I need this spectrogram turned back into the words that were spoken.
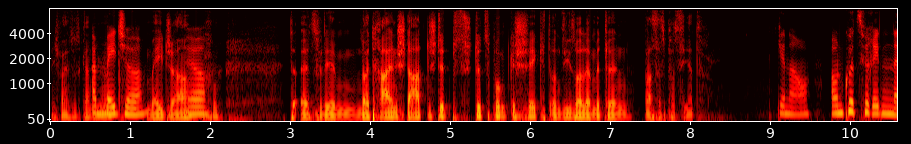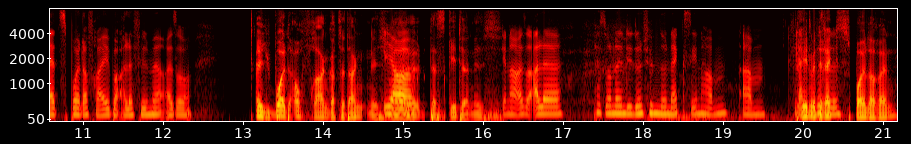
ich weiß es gar nicht mehr. Major. Major. Ja. äh, zu dem neutralen Staatenstützpunkt geschickt und sie soll ermitteln, was ist passiert. Genau. Und kurz, wir reden nicht spoilerfrei über alle Filme. Also, Ich wollte auch fragen, Gott sei Dank nicht, Ja. weil das geht ja nicht. genau, also alle Personen, die den Film noch nicht gesehen haben. Ähm, Reden wir direkt Spoiler rein.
